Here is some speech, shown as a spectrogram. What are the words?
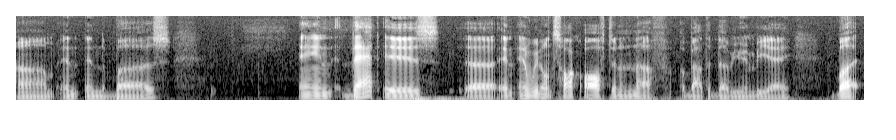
um, in in the buzz, and that is, uh, and and we don't talk often enough about the WNBA, but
